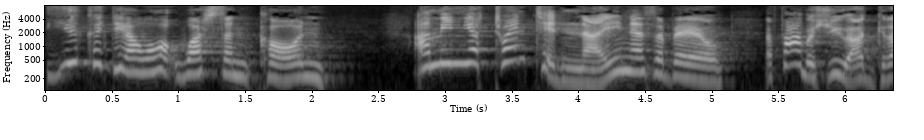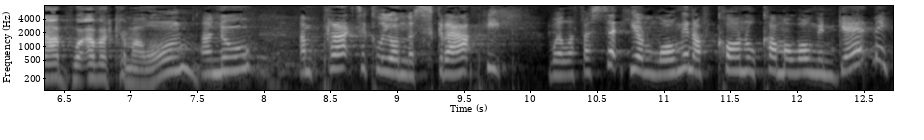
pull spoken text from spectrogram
You could do a lot worse than Con. I mean, you're 29, Isabel. If I was you, I'd grab whatever come along. I know. I'm practically on the scrap heap. Well, if I sit here long enough, Con will come along and get me.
